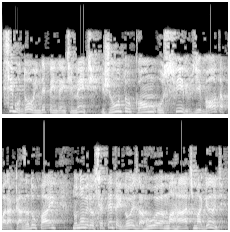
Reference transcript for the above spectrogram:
se mudou independentemente junto com os filhos de volta para a casa do pai no número 72 da rua Mahatma Gandhi.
